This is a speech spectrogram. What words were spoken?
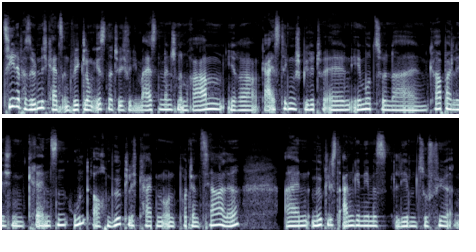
Ziel der Persönlichkeitsentwicklung ist natürlich für die meisten Menschen im Rahmen ihrer geistigen, spirituellen, emotionalen, körperlichen Grenzen und auch Möglichkeiten und Potenziale ein möglichst angenehmes Leben zu führen.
